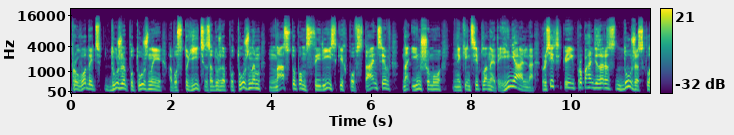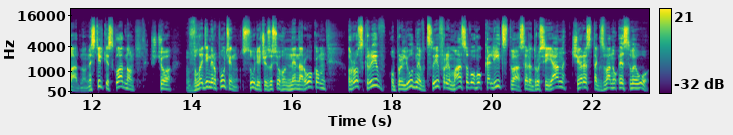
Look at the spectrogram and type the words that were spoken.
проводить дуже потужний або стоїть за дуже потужним наступом сирійських повстанців на іншому кінці планети. Геніальна російській пропаганді зараз дуже складно, настільки складно, що Владимир Путін, судячи з усього ненароком, розкрив, оприлюднив цифри масового каліцтва серед росіян через так звану СВО.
